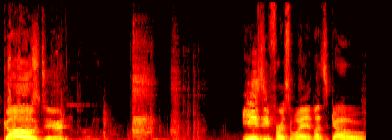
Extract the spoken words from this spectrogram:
go, dude. Easy first win. Let's go.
